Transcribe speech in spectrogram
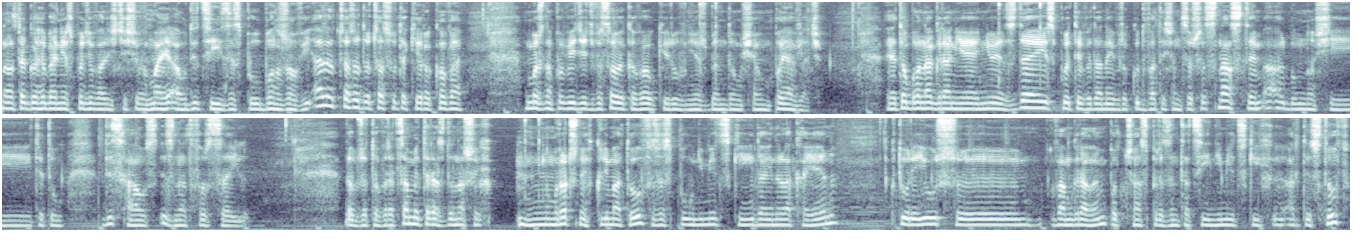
No tego chyba nie spodziewaliście się w mojej audycji zespół Bonżowi, ale od czasu do czasu takie rockowe, można powiedzieć wesołe kawałki również będą się pojawiać. E, to było nagranie Newest Day z płyty wydanej w roku 2016, a album nosi tytuł This House is Not For Sale. Dobrze, to wracamy teraz do naszych mrocznych klimatów. Zespół niemiecki Daniela Cayenne, który już y, Wam grałem podczas prezentacji niemieckich artystów.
